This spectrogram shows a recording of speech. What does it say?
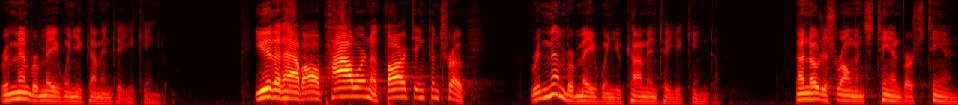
remember me when you come into your kingdom. You that have all power and authority and control, remember me when you come into your kingdom. Now, notice Romans 10, verse 10.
